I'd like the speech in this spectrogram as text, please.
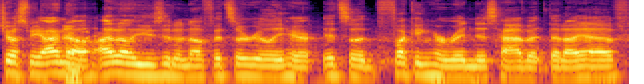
Trust me, I know. I don't use it enough. It's a really her- it's a fucking horrendous habit that I have.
